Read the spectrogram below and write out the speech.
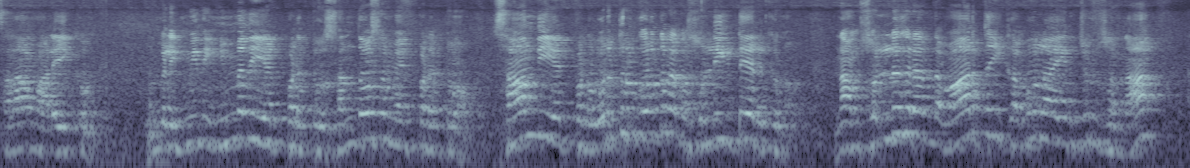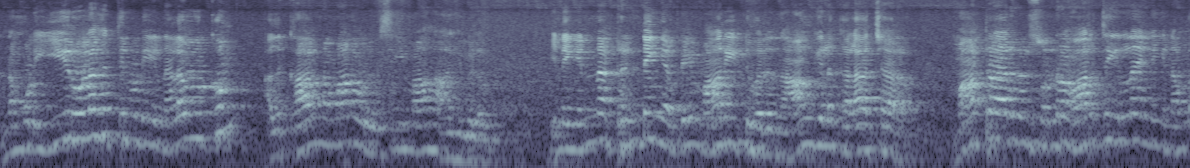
சலாம் அலைக்கும். உங்களின் மீது நிம்மதி ஏற்படட்டும் சந்தோஷம் ஏற்படட்டும் சாந்தி ஏற்படும். ஒருத்தருக்கு ஒருத்தர் அதை சொல்லிக்கிட்டே இருக்கணும். நாம் சொல்லுகிற அந்த வார்த்தை கபூல் ஆயிருச்சுன்னு சொன்னா நம்முடைய ஈருலகத்தினுடைய நலவுக்கும் அது காரணமான ஒரு விஷயமாக ஆகிவிடும். இன்னைக்கு என்ன ட்ரெண்டிங் அப்படியே மாறிட்டு வருது ஆங்கில கலாச்சாரம். மாற்றார்கள் சொல்ற வார்த்தைகள்லாம் இன்னைக்கு நம்ம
